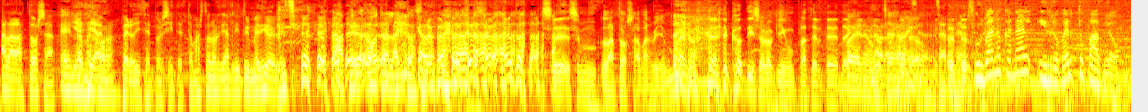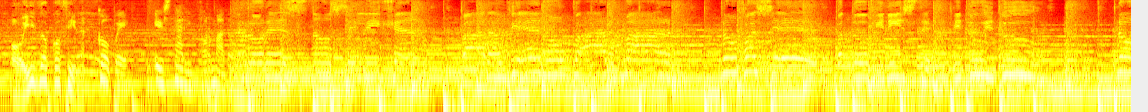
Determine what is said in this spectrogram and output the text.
a la lactosa. es Y lo decía, mejor. Pero dice, pero si te tomas todos los días litro y medio de leche. Ah, pero otra lactosa. Es, es la tosa, más bien. Bueno, Coti Sorokin, un placer tenerte Bueno, aquí. muchas Un abrazo, gracias. Muchas gracias. Urbano Canal y Roberto Pablo. Oído Cocina. Cope, estar informado. Errores no se eligen para bien o para mal. No ayer cuando viniste y tú y tú no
